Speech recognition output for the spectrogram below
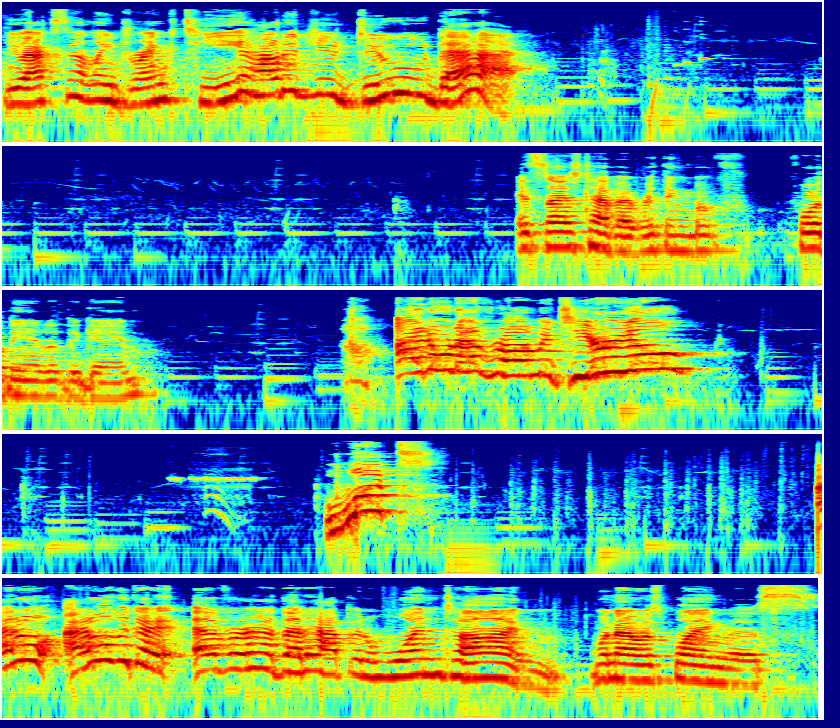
You accidentally drank tea? How did you do that? It's nice to have everything before the end of the game. I don't have raw material? What? I don't I don't think I ever had that happen one time when I was playing this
